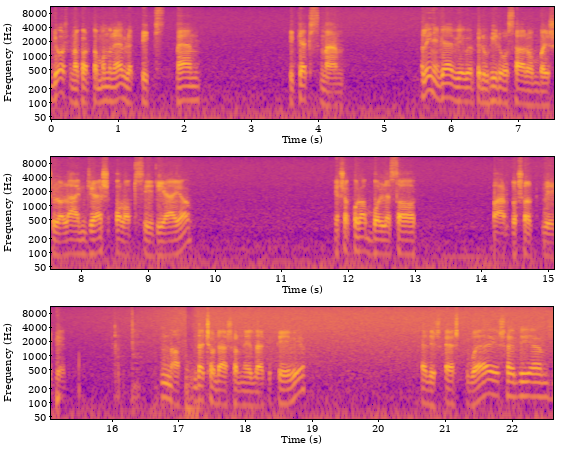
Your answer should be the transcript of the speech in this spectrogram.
Gyorsan akartam mondani, elvileg Pixman, Pixman. A lényeg elviekben például Heroes 3-ban is ő a Lány Jazz alapszériája. És akkor abból lesz a párdosat végén. Na, de csodásan nézel ki tévé. Ez is S2E, és egy ilyen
